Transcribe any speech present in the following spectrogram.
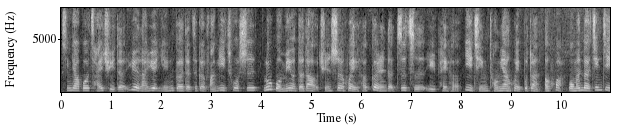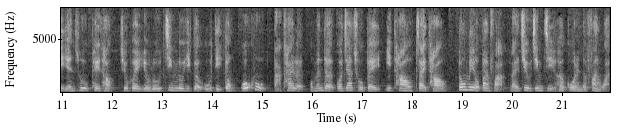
新加坡采取的越来越严格的这个防疫措施，如果没有得到全社会和个人的支持与配合，疫情同样会不断恶化。我们的经济援助配套就会有如进入一个无底洞，国库打开了，我们的国家储备一掏再掏。都没有办法来救经济和国人的饭碗，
